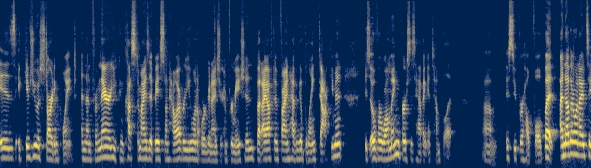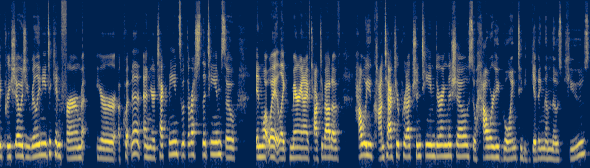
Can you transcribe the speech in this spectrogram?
is it gives you a starting point, and then from there you can customize it based on however you want to organize your information. But I often find having a blank document is overwhelming versus having a template um, is super helpful. But another one I would say pre-show is you really need to confirm your equipment and your tech needs with the rest of the team. So in what way, like Mary and I have talked about of how will you contact your production team during the show? So how are you going to be giving them those cues?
